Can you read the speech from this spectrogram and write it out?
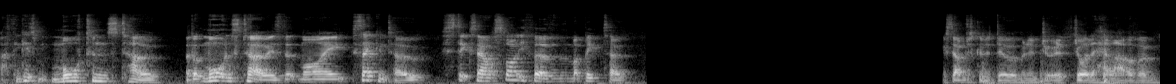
I think it's Morton's toe. But Morton's toe is that my second toe sticks out slightly further than my big toe. So I'm just going to do them and enjoy, enjoy the hell out of them.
